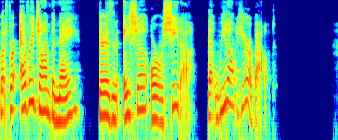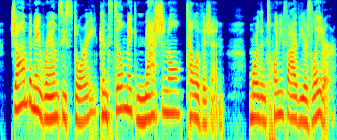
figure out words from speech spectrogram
But for every JonBenét, there is an Aisha or Rashida that we don't hear about. JonBenét Ramsey's story can still make national television more than 25 years later.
